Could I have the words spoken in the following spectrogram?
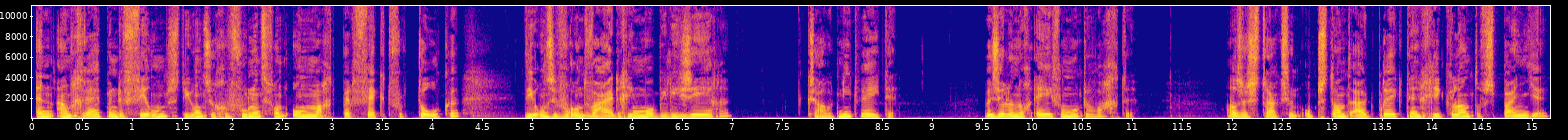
En aangrijpende films die onze gevoelens van onmacht perfect vertolken... die onze verontwaardiging mobiliseren? Ik zou het niet weten. We zullen nog even moeten wachten. Als er straks een opstand uitbreekt in Griekenland of Spanje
